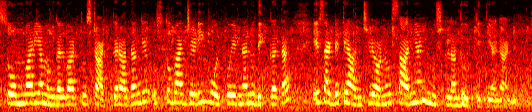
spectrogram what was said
ਸੋਮਵਾਰ ਜਾਂ ਮੰਗਲਵਾਰ ਤੋਂ ਸਟਾਰਟ ਕਰਾ ਦਾਂਗੇ। ਉਸ ਤੋਂ ਬਾਅਦ ਜਿਹੜੀ ਹੋਰ ਕੋਈ ਇਹਨਾਂ ਨੂੰ ਦਿੱਕਤ ਆ, ਇਹ ਸਾਡੇ ਧਿਆਨ 'ਚ ਲਿਆਉਣ, ਉਹ ਸਾਰੀਆਂ ਹੀ ਮੁਸ਼ਕਲਾਂ ਦੂਰ ਕੀਤੀਆਂ ਜਾਣਗੀਆਂ।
